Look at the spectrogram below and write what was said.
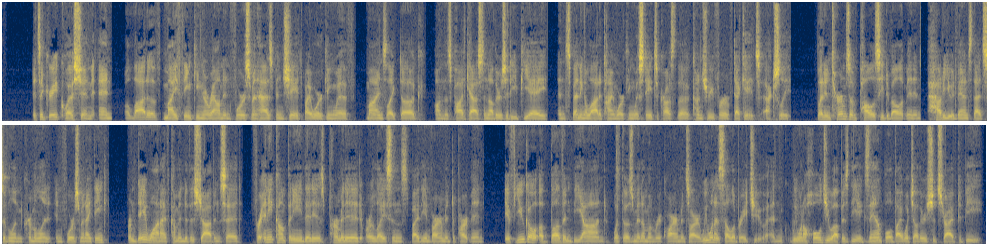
It's a great question. And a lot of my thinking around enforcement has been shaped by working with minds like Doug on this podcast and others at EPA and spending a lot of time working with states across the country for decades, actually. But in terms of policy development and how do you advance that civil and criminal enforcement, I think from day one, I've come into this job and said, for any company that is permitted or licensed by the Environment Department, if you go above and beyond what those minimum requirements are, we want to celebrate you and we want to hold you up as the example by which others should strive to be.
